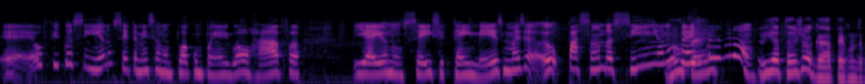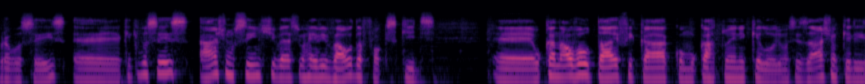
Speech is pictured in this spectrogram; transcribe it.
é, eu fico assim, eu não sei também se eu não tô acompanhando igual o Rafa. E aí eu não sei se tem mesmo, mas eu passando assim, eu não, não vejo tem. mesmo, não. Eu ia até jogar a pergunta para vocês. É, o que, que vocês acham se a gente tivesse um revival da Fox Kids? É, o canal voltar e ficar como Cartoon Nickelodeon. Vocês acham que ele,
